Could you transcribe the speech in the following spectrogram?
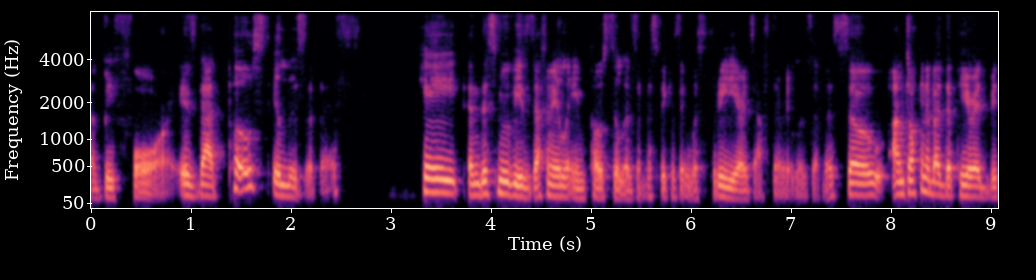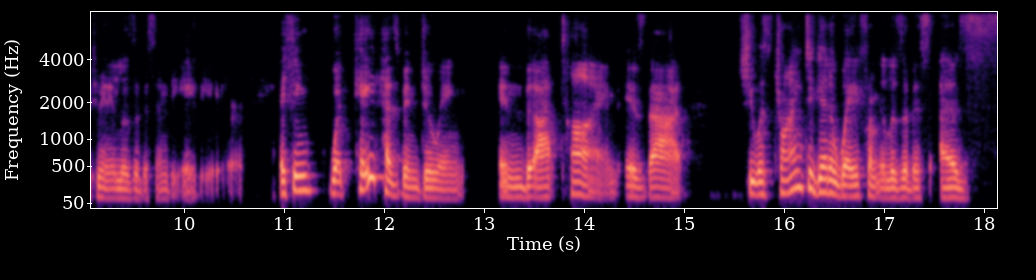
uh, before is that post Elizabeth, Kate, and this movie is definitely in post Elizabeth because it was three years after Elizabeth. So I'm talking about the period between Elizabeth and the Aviator. I think what Kate has been doing in that time is that she was trying to get away from Elizabeth as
